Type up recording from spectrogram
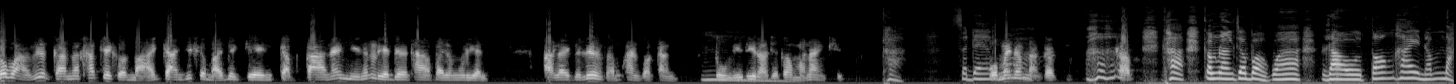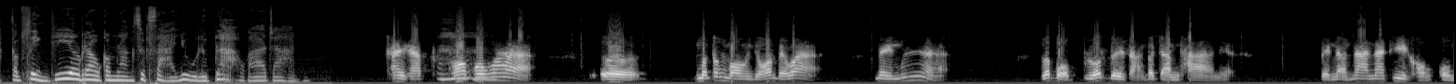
ระหว่างเรื่องการนะครับใช้กฎหมายการยึดกฎหมายเป็นเกณฑ์กับการให้มีนักเรียนเดินทางไปโรงเรียน อะไรเป็นเรื่องสำคัญกว่ากันอืมตรงนี้ที่เราจะต้องมานั่งคิดค่ะแสดงผมไม่ว่าน้ำหนักกับครับค่ะกำลังจะบอกว่าเราต้องให้น้ำหนักกับสิ่งที่เรากำลังศึกษาอยู่หรือเปล่าคะอาจารย์ ใช่ครับ เพราะอ่าเพราะว่า เออมันต้องมองย้อนไปว่า ในเมื่อระบบรถโดยสารประจำทางเนี่ย เป็นอำนาจหน้าที่ของกรม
